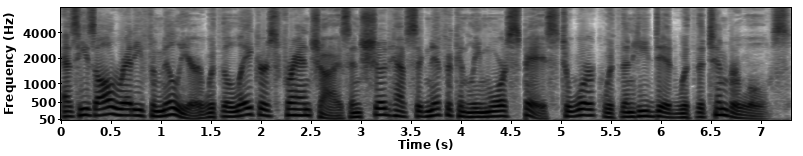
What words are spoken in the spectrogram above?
as he's already familiar with the Lakers franchise and should have significantly more space to work with than he did with the Timberwolves.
